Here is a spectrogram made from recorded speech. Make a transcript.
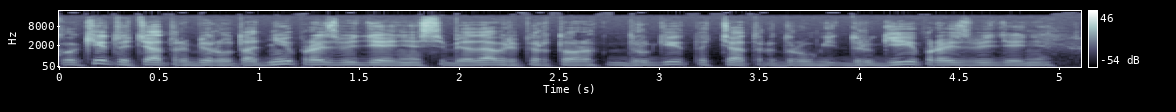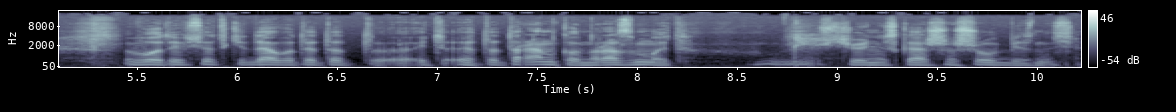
какие-то театры берут одни произведения себе, да, в репертуар, другие театры другие, другие произведения. Вот, и все-таки, да, вот этот, этот рамк, он размыт чего не скажешь о шоу-бизнесе.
